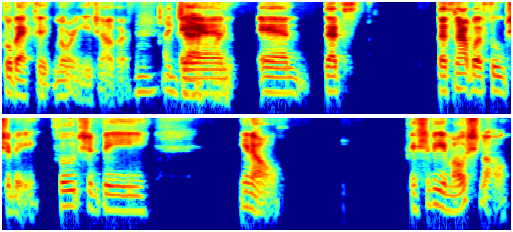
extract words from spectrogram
go back to ignoring each other mm-hmm. exactly and and that's that's not what food should be food should be you know it should be emotional.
